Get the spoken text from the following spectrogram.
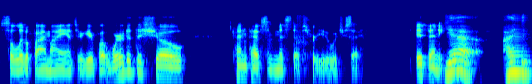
solidify my answer here. But where did the show kind of have some missteps for you? Would you say, if any? Yeah, I,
